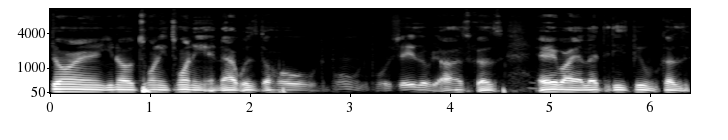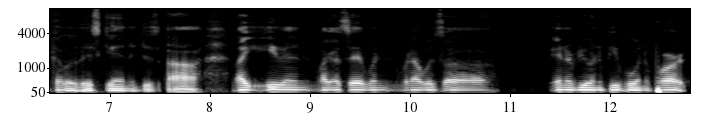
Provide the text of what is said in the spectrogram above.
during you know 2020, and that was the whole the boom, the pull shades over your eyes because everybody elected these people because of the color of their skin, and just ah, like even like I said when when I was uh interviewing the people in the park,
